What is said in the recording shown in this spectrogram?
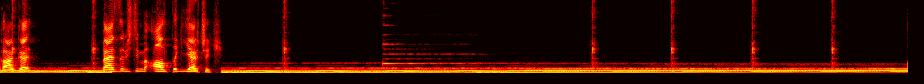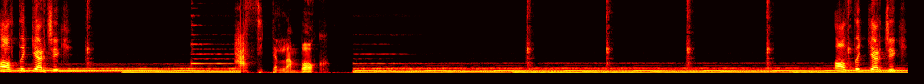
Kanka ben size bir şey diyeyim mi? Alttaki gerçek. Alttaki gerçek. Ha siktir lan bok. Alttaki gerçek.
